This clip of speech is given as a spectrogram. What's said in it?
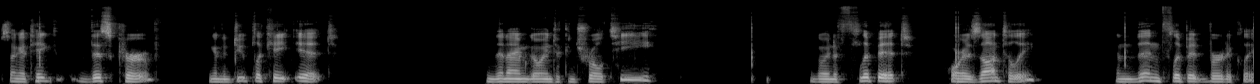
So I'm going to take this curve, I'm going to duplicate it, and then I'm going to Control T, I'm going to flip it horizontally and then flip it vertically,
